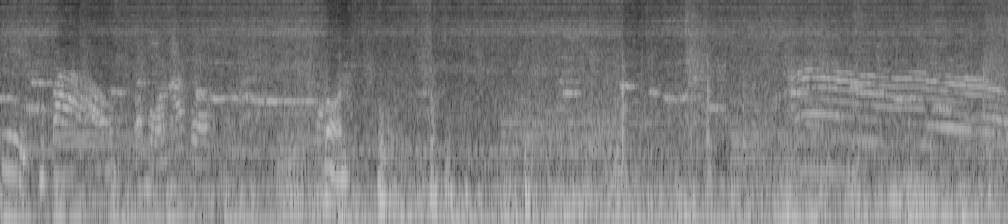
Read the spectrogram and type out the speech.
จีบหรือเปล่าแล้วหมอนัดเหรอหมอนอ้าว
